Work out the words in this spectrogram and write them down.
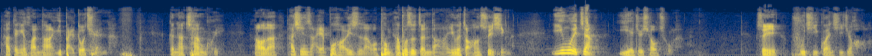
他等于还他一百多拳呢，跟他忏悔。然后呢，他心想：哎呀，不好意思了，我碰他不是真打了，因为早上睡醒了，因为这样业就消除了，所以夫妻关系就好了。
